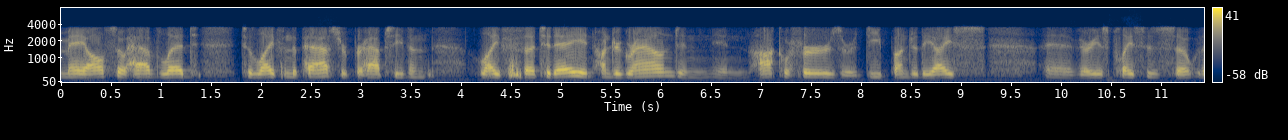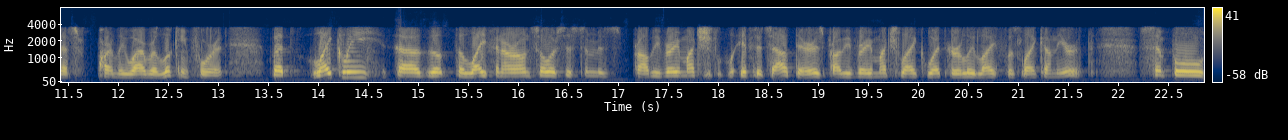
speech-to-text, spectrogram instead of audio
may also have led to life in the past, or perhaps even life uh, today underground in, in aquifers or deep under the ice uh, various places. So that's partly why we're looking for it. But likely, uh, the the life in our own solar system is probably very much, if it's out there, is probably very much like what early life was like on the Earth. Simple,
